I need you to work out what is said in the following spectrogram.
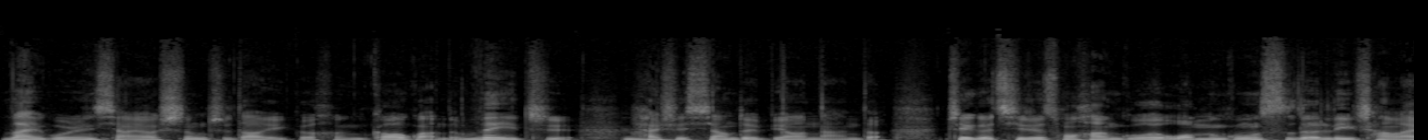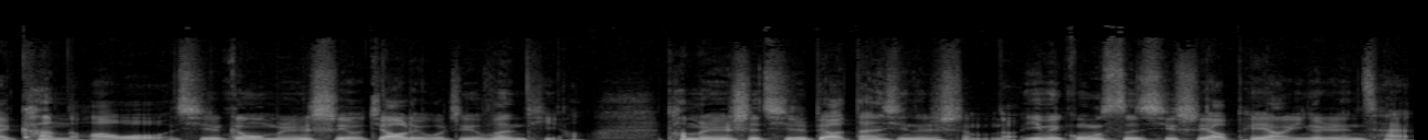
外国人想要升职到一个很高管的位置，还是相对比较难的。这个其实从韩国我们公司的立场来看的话，我其实跟我们人事有交流过这个问题哈。他们人事其实比较担心的是什么呢？因为公司其实要培养一个人才，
